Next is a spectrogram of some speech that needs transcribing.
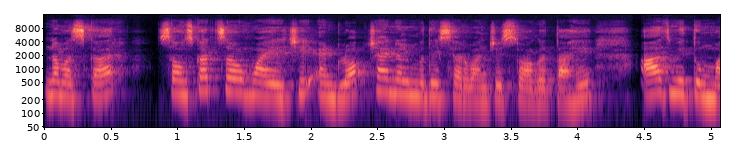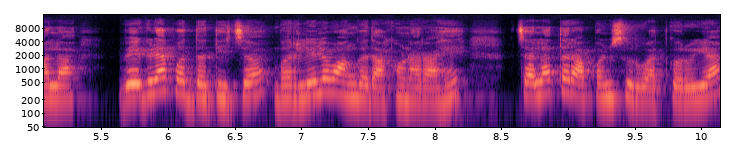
नमस्कार. संस्कार चौमायेची अँड ब्लॉग चॅनलमध्ये सर्वांचे स्वागत आहे. आज मी तुम्हाला वेगळ्या पद्धतीचं भरलेलं वांगं दाखवणार आहे. चला तर आपण सुरुवात करूया.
